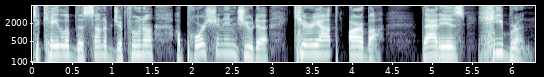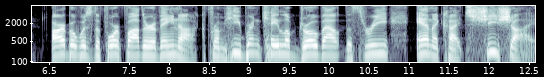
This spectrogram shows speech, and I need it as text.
to Caleb the son of Jephunneh a portion in Judah, Kiriath Arba, that is Hebron Arba was the forefather of Anak. From Hebron, Caleb drove out the three Anakites, Sheshai,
